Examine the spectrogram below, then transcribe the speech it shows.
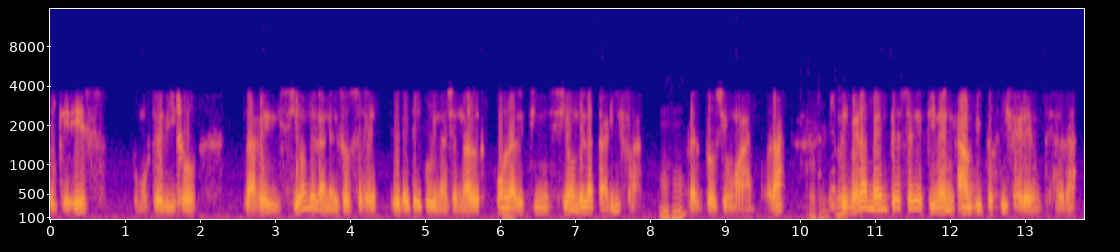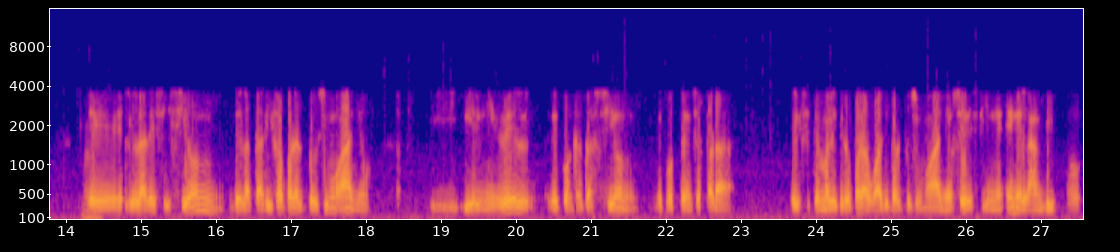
lo que es, como usted dijo, la revisión del anexo C de la Itaipú Nacional con la definición de la tarifa para el próximo año, ¿verdad? Primeramente se definen ámbitos diferentes, ¿verdad? Eh, la decisión de la tarifa para el próximo año y, y, el nivel de contratación de potencia para el sistema eléctrico paraguayo para el próximo año se define en el ámbito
